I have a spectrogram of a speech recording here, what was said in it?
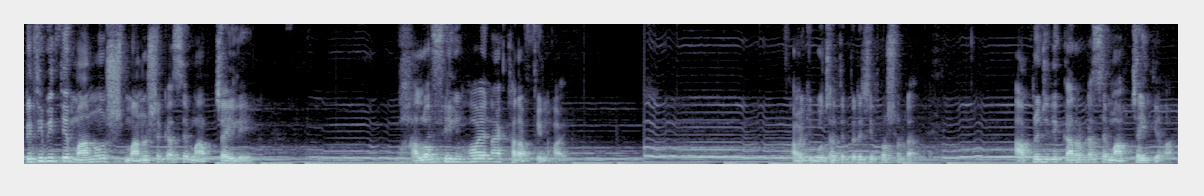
পৃথিবীতে মানুষ মানুষের কাছে মাপ চাইলে ভালো ফিল হয় না খারাপ ফিল হয়? আমি কি বোঝাতে পেরেছি প্রশ্নটা? আপনি যদি কারোর কাছে মাপ চাইতে হয়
